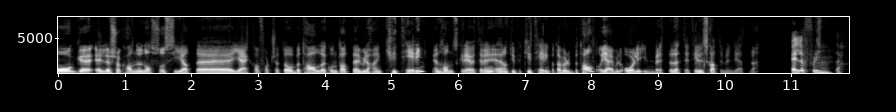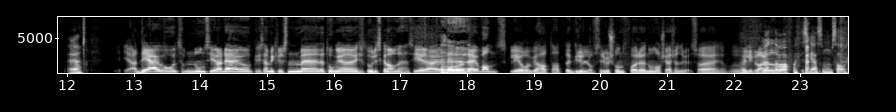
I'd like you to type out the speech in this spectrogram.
Og ellers så kan hun også si at jeg kan fortsette å betale kontant, men jeg vil ha en kvittering. En håndskrevet eller en, en eller annen type kvittering på at jeg ble betalt, og jeg vil årlig innberette dette til skattemyndighetene. Eller flytte. Eller- Ja, Det er jo, som noen sier her, det er jo Christian Michelsen med det tunge historiske navnet. sier Det er jo, det er jo vanskelig, og vi har hatt, hatt grunnlovsrevisjon for eh, noen år siden, skjønner du. Så jeg er jo veldig glad i det. Men det var faktisk jeg som sa det.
